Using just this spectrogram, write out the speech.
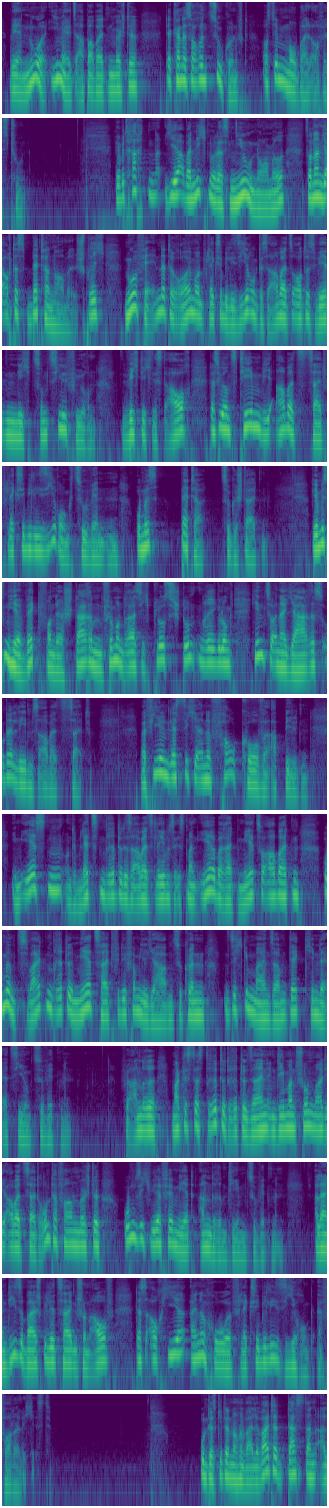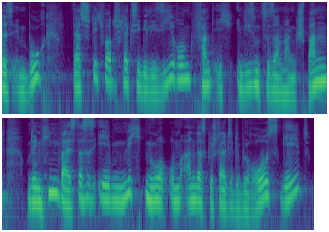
Wer nur E-Mails abarbeiten möchte, der kann es auch in Zukunft aus dem Mobile Office tun. Wir betrachten hier aber nicht nur das New Normal, sondern ja auch das Better Normal, sprich nur veränderte Räume und Flexibilisierung des Arbeitsortes werden nicht zum Ziel führen. Wichtig ist auch, dass wir uns Themen wie Arbeitszeitflexibilisierung zuwenden, um es better zu gestalten. Wir müssen hier weg von der starren 35 plus Stunden Regelung hin zu einer Jahres- oder Lebensarbeitszeit. Bei vielen lässt sich hier eine V-Kurve abbilden. Im ersten und im letzten Drittel des Arbeitslebens ist man eher bereit, mehr zu arbeiten, um im zweiten Drittel mehr Zeit für die Familie haben zu können und sich gemeinsam der Kindererziehung zu widmen. Für andere mag es das dritte Drittel sein, in dem man schon mal die Arbeitszeit runterfahren möchte, um sich wieder vermehrt anderen Themen zu widmen. Allein diese Beispiele zeigen schon auf, dass auch hier eine hohe Flexibilisierung erforderlich ist. Und das geht dann noch eine Weile weiter. Das dann alles im Buch. Das Stichwort Flexibilisierung fand ich in diesem Zusammenhang spannend und den Hinweis, dass es eben nicht nur um anders gestaltete Büros geht,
